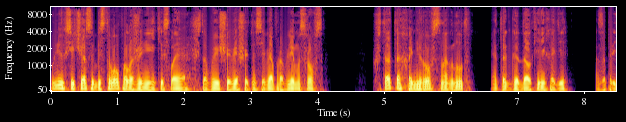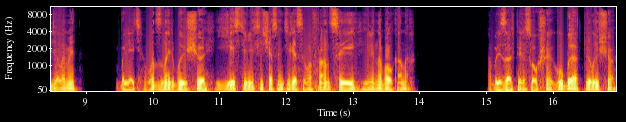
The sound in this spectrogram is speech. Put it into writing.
У них сейчас и без того положение кислое, чтобы еще вешать на себя проблемы с РОВС. В Штатах они РОВС нагнут, это к гадалке не ходи. А за пределами? Блять, вот знать бы еще, есть у них сейчас интересы во Франции или на Балканах. Облизав пересохшие губы, отпил еще.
